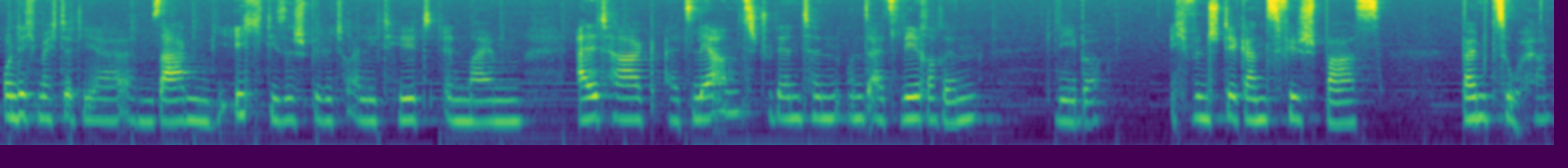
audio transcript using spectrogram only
Und ich möchte dir ähm, sagen, wie ich diese Spiritualität in meinem Alltag als Lehramtsstudentin und als Lehrerin lebe. Ich wünsche dir ganz viel Spaß beim Zuhören.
